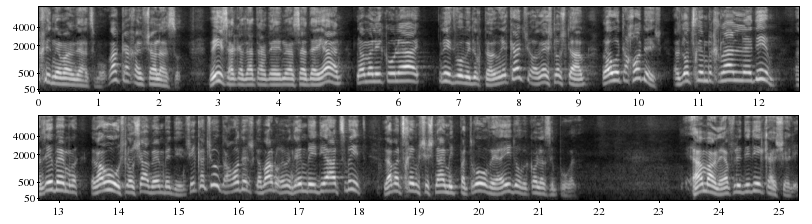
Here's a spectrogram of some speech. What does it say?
יחיד נאמן לעצמו, רק ככה אפשר לעשות. ואיסא כדת ארדן נעשה דיין, למה לכולי? ליטבו בדוכתו ולקדשו, הרי שלושתם ראו את החודש. אז לא צריכים בכלל עדים. אז אם הם ראו שלושה והם בדין, שיקדשו את החודש, גמרנו, הם, הם בידיעה עצמית. למה צריכים ששניים יתפטרו ויעידו וכל הסיפור הזה? אמר לי, אף לדידי קשה לי.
